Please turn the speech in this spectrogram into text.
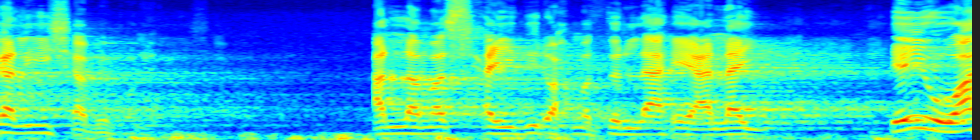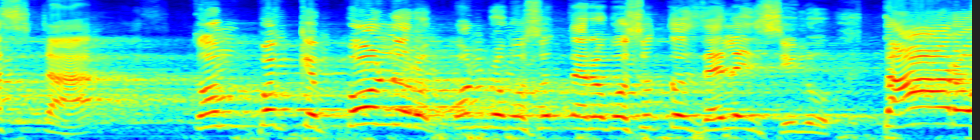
গালি হিসাবে বলে। আল্লামা সাইদি রহমতুল্লাহ আলাই এই ওয়াজটা কমপক্ষে পনেরো পনেরো বছর, তেরো বছর তো জেলেই ছিল। তারও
